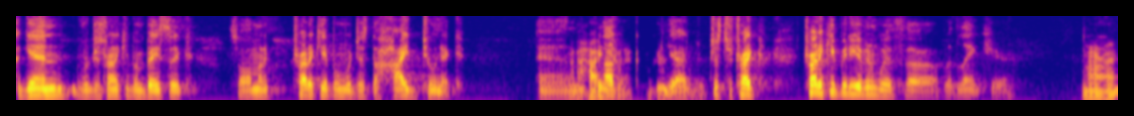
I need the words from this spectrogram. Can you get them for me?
again, we're just trying to keep him basic, so I'm gonna try to keep him with just the hide tunic, and a hide not, tunic. Okay. Yeah, just to try try to keep it even with uh, with Link here. All right.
